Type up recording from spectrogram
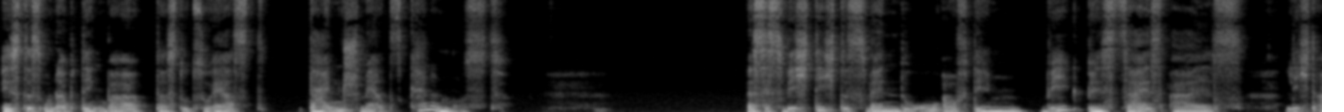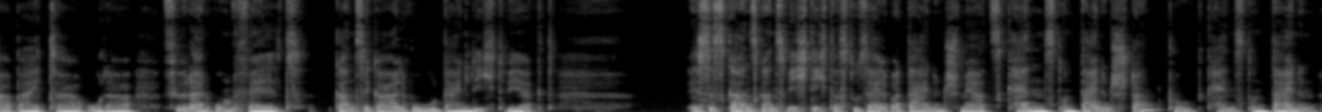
ist es unabdingbar, dass du zuerst deinen Schmerz kennen musst. Es ist wichtig, dass wenn du auf dem Weg bist, sei es als Lichtarbeiter oder für dein Umfeld, ganz egal, wo dein Licht wirkt, ist es ganz, ganz wichtig, dass du selber deinen Schmerz kennst und deinen Standpunkt kennst und deinen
